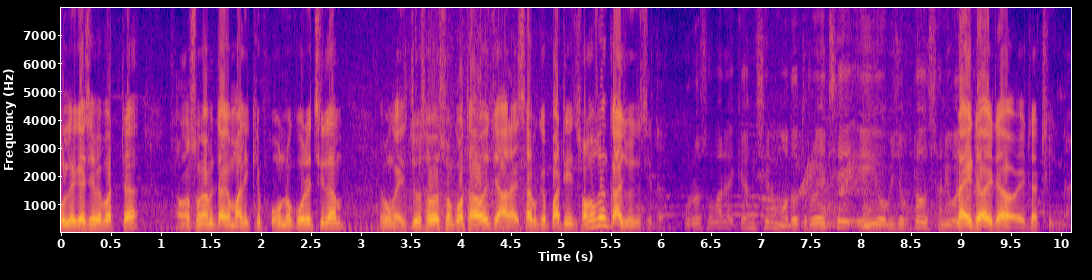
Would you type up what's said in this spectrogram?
বলে গেছে ব্যাপারটা। সঙ্গে সঙ্গে আমি তাকে মালিককে ফোনও করেছিলাম এবং এসডিও সাহেবের সঙ্গে কথা হয়েছে আড়াই সাহেবকে পাঠিয়ে সঙ্গে সঙ্গে কাজ হয়েছে সেটা। পুরসভার একাংশের মদত রয়েছে এই অভিযোগটাও না এটা এটা এটা ঠিক না।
